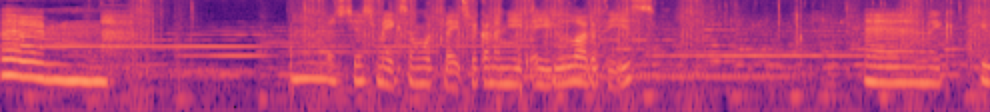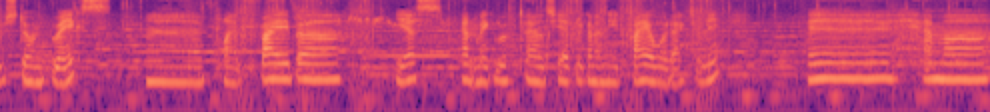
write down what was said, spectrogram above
um, let's just make some wood plates. We're gonna need a lot of these. And make a few stone bricks. Uh, plant fiber. Yes, can't make roof tiles yet. We're gonna need firewood actually. Uh, hammer.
